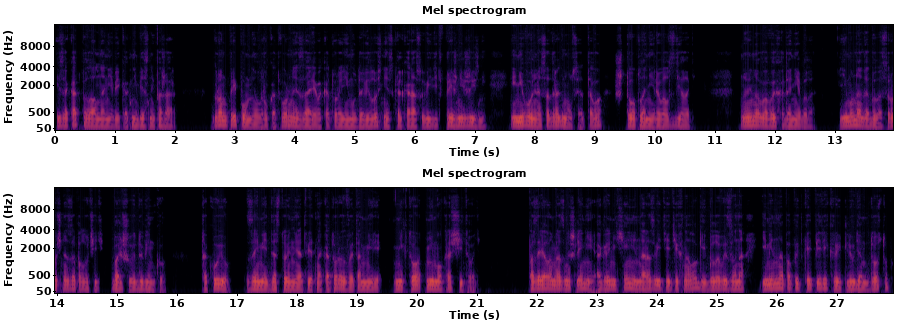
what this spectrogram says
и закат пылал на небе, как небесный пожар. Грон припомнил рукотворное зарево, которое ему довелось несколько раз увидеть в прежней жизни, и невольно содрогнулся от того, что планировал сделать. Но иного выхода не было. Ему надо было срочно заполучить большую дубинку. Такую, заиметь достойный ответ на которую в этом мире никто не мог рассчитывать. По зрелом размышлении, ограничение на развитие технологий было вызвано именно попыткой перекрыть людям доступ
